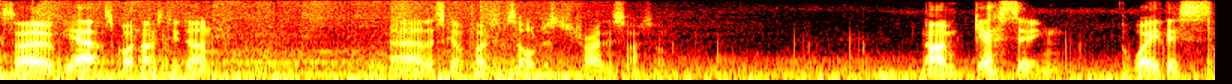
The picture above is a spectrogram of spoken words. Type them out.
So yeah, that's quite nicely done. Uh, let's go and find some soldiers to try this out on. Now I'm guessing the way this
